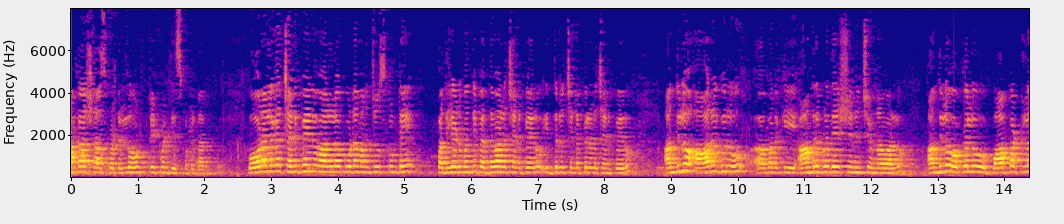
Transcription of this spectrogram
ఆకాష్ హాస్పిటల్లో ట్రీట్మెంట్ తీసుకుంటున్నారు. ఓవరాల్గా చనిపోయిన వాళ్ళలో కూడా మనం చూసుకుంటే పదిహేడు మంది పెద్దవాళ్ళు చనిపోయారు ఇద్దరు చిన్నపిల్లలు చనిపోయారు. అందులో ఆరుగురు మనకి ఆంధ్రప్రదేశ్ నుంచి ఉన్నవాళ్ళు. అందులో ఒకరు Bapatla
